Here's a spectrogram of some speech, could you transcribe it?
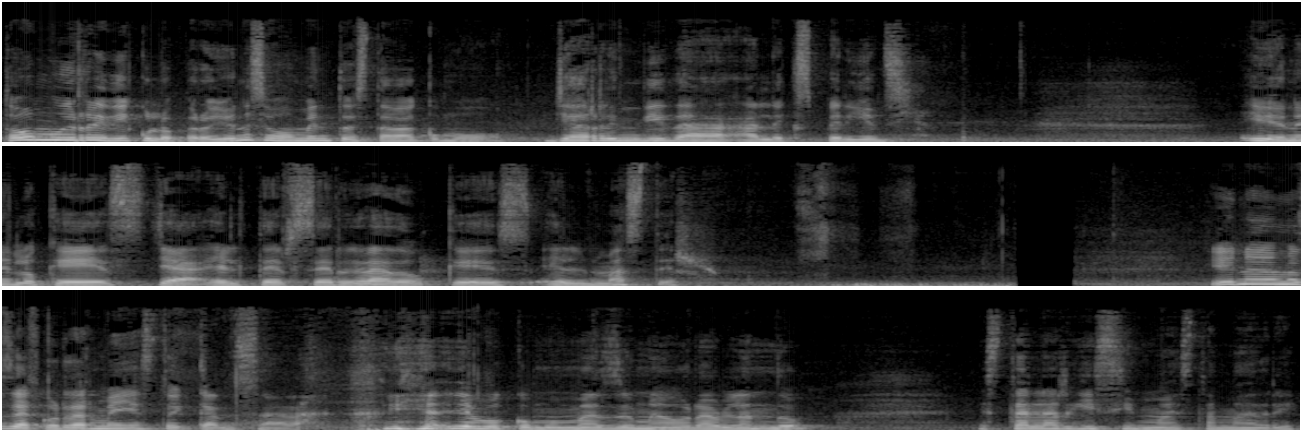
Todo muy ridículo, pero yo en ese momento estaba como ya rendida a la experiencia. Y viene lo que es ya el tercer grado, que es el máster. Yo nada más de acordarme ya estoy cansada. ya llevo como más de una hora hablando. Está larguísima esta madre.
